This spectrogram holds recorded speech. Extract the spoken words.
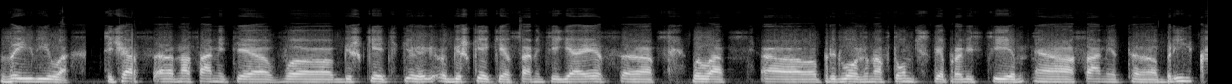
заявила. Сейчас э, на саммите в Бишкеке, Бишкеке, в саммите ЕАЭС э, было э, предложено в том числе провести саммит БРИКС,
